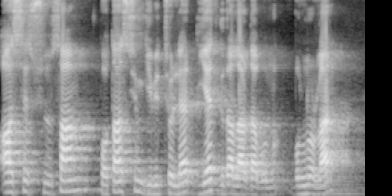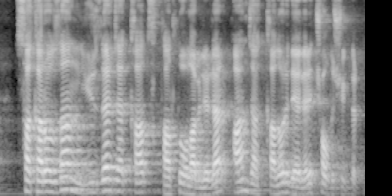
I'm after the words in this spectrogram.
asesulsam, potasyum gibi türler diyet gıdalarda bulunurlar. Sakarozdan yüzlerce kat tatlı olabilirler ancak kalori değerleri çok düşüktür.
